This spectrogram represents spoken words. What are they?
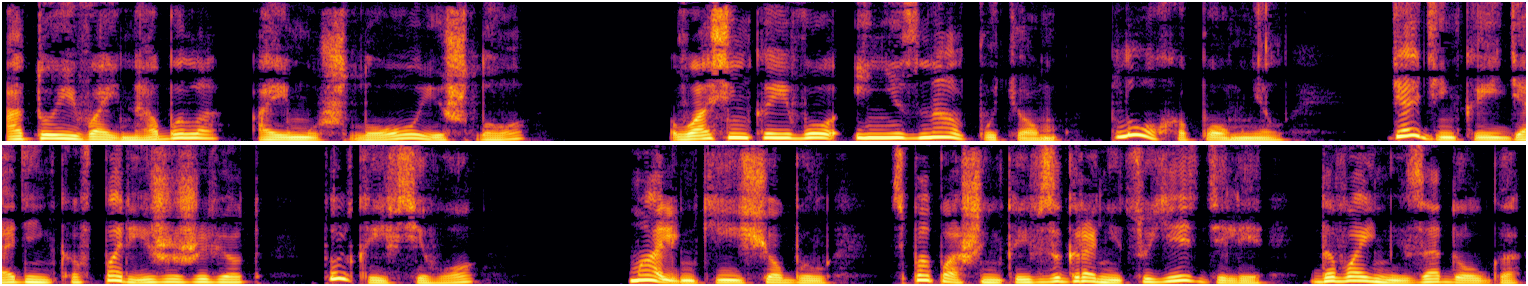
А то и война была, а ему шло и шло. Васенька его и не знал путем, плохо помнил. Дяденька и дяденька в Париже живет, только и всего — Маленький еще был, с папашенькой в заграницу ездили, до войны задолго,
